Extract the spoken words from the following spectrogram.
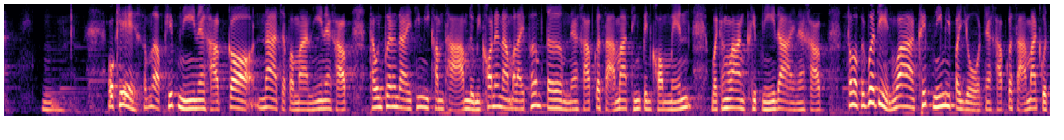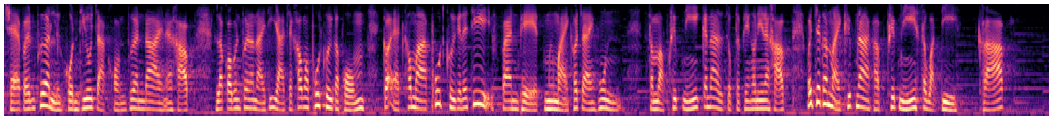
โอเคสำหรับคลิปนี้นะครับก็น่าจะประมาณนี้นะครับ ถ้าเพื่อนๆท่านใดที่มีคำถามหรือมีข้อแนะนำอะไรเพิ่มเติมนะครับ ก็สามารถทิ้งเป็นคอมเมนต์ไว้ข้างล่างคลิปนี้ได้นะครับสำหรับเพื่อนๆที่เห็นว่าคลิปนี้มีประโยชน์นะครับ ก็สามารถกดแชร์ไปเพื่อนๆหรือคนที่รู้จักของเพื่อนได้นะครับ แล้วก็เพื่อนๆท่านไหนที่อยากจะเข้ามาพูดคุยกับผม ก็แอดเข้ามาพูดคุยกันได้ที่แฟนเพจมือใหม่เข้าใจหุ้นสำหรับคลิปนี้ก็น่าจะจบแต่เพียงเท่านี้นะครับไว้เจอกันใหม่คลิปหน้าครับ คลิปนี้สวัสดีครับ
